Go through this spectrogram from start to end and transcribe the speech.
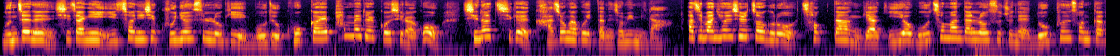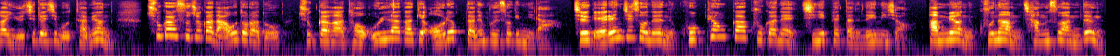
문제는 시장이 2029년 슬록이 모두 고가에 판매될 것이라고 지나치게 가정하고 있다는 점입니다. 하지만 현실적으로 척당 약 2억 5천만 달러 수준의 높은 선가가 유지되지 못하면 추가 수주가 나오더라도 주가가 더 올라가기 어렵다는 분석입니다. 즉 LNG선은 고평가 구간에 진입했다는 의미죠. 반면 군함, 잠수함 등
